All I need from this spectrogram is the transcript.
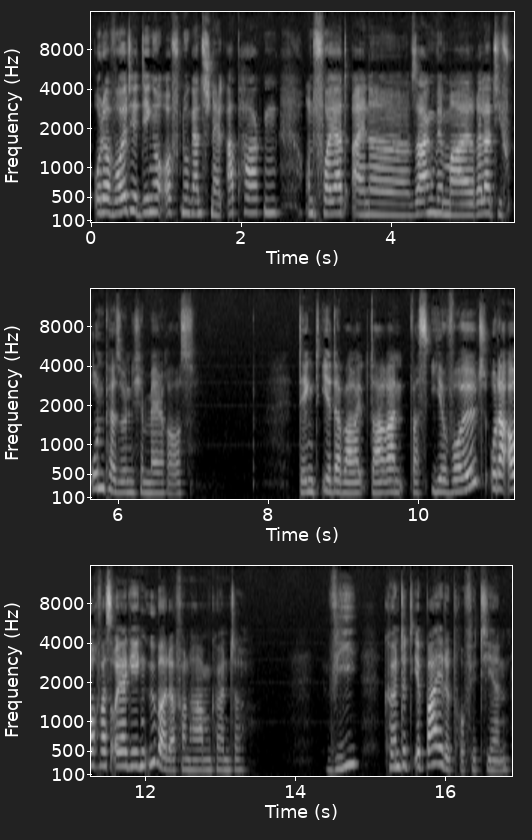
Oder wollt ihr Dinge oft nur ganz schnell abhaken und feuert eine, sagen wir mal, relativ unpersönliche Mail raus? Denkt ihr dabei daran, was ihr wollt oder auch was euer Gegenüber davon haben könnte? Wie könntet ihr beide profitieren?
